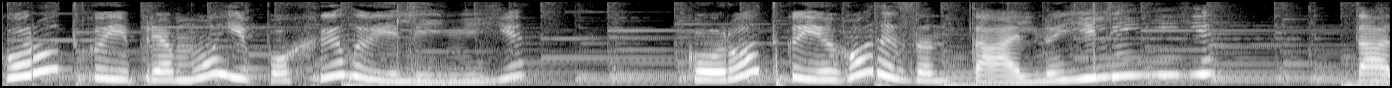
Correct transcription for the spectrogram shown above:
короткої прямої похилої лінії, короткої горизонтальної лінії та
